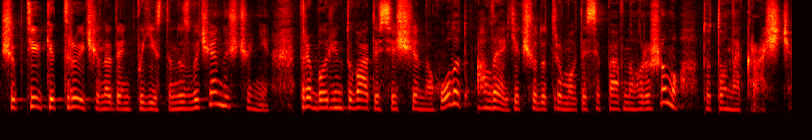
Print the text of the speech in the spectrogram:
щоб тільки тричі на день поїсти? Ну, звичайно, що ні. Треба орієнтуватися ще на голод, але якщо дотримуватися певного режиму, то то найкраще.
